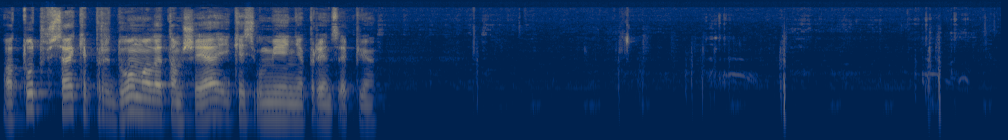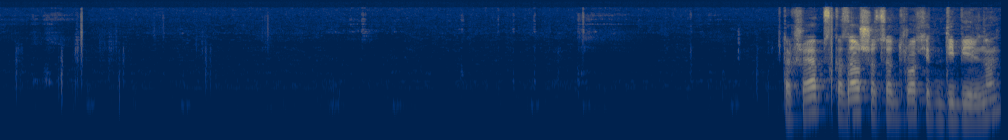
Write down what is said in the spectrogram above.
А тут всяке придумали, там ще є якесь уміння, в принципі. Так що я б сказав, що це трохи дебільно.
